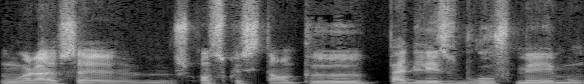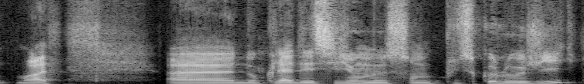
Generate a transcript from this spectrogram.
Voilà, ça, je pense que c'était un peu pas de l'esbrouf, mais bon, bref. Euh, donc la décision me semble plus que logique.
